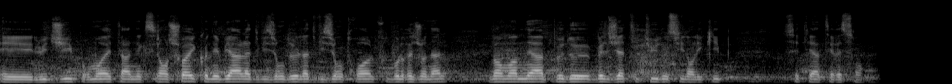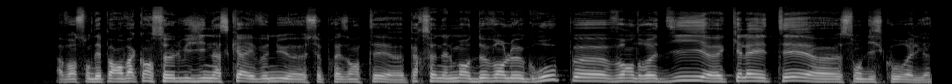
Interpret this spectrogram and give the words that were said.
Et Luigi, pour moi, est un excellent choix. Il connaît bien la division 2, la division 3, le football régional. Il va m'amener un peu de belge attitude aussi dans l'équipe. C'était intéressant. Avant son départ en vacances, Luigi Nasca est venu euh, se présenter euh, personnellement devant le groupe euh, vendredi. Quel a été son discours, Elliot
